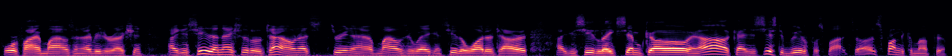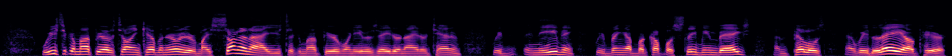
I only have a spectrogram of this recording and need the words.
four or five miles in every direction. I can see the next little town, that's three and a half miles away. I can see the water tower. I can see Lake Simcoe and all kinds. It's just a beautiful spot. So it's fun to come up here. We used to come up here, I was telling Kevin earlier, my son and I used to come up here when he was eight or nine or 10. And we'd, in the evening, we'd bring up a couple of sleeping bags and pillows and we'd lay up here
